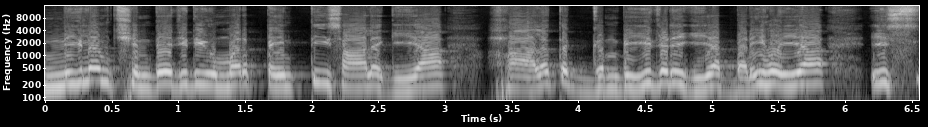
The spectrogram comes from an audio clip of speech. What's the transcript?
ਨੀਲਮ ਛਿੰਦੇ ਜੀ ਦੀ ਉਮਰ 35 ਸਾਲ ਹੈਗੀ ਆ। ਹਾਲਤ ਗੰਭੀਰ ਜਿਹੜੀ ਹੈਗੀ ਆ, ਬਣੀ ਹੋਈ ਆ। ਇਸ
